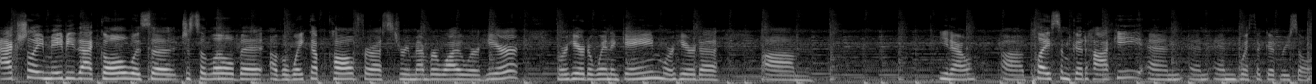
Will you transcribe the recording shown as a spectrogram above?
actually, maybe that goal was a, just a little bit of a wake up call for us to remember why we're here. We're here to win a game. We're here to, um, you know, uh, play some good hockey and, and, and with a good result.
